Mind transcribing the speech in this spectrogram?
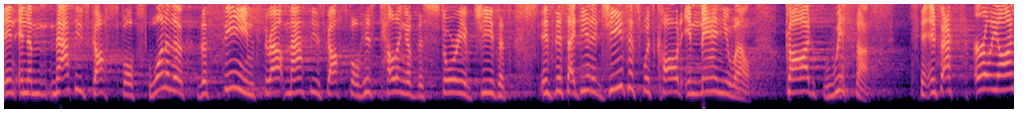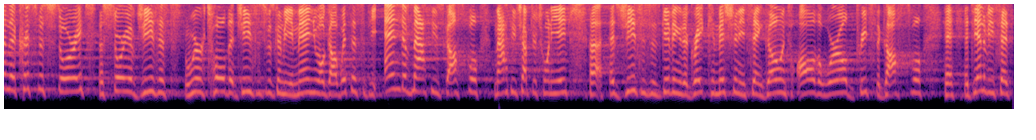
in, in the Matthew's gospel, one of the, the themes throughout Matthew's gospel, his telling of the story of Jesus, is this idea that Jesus was called Emmanuel, God with us. In fact, early on in the Christmas story, the story of Jesus, we were told that Jesus was going to be Emmanuel, God with us. At the end of Matthew's gospel, Matthew chapter 28, uh, as Jesus is giving the Great Commission, he's saying, Go into all the world preach the gospel. At the end of it, he says,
